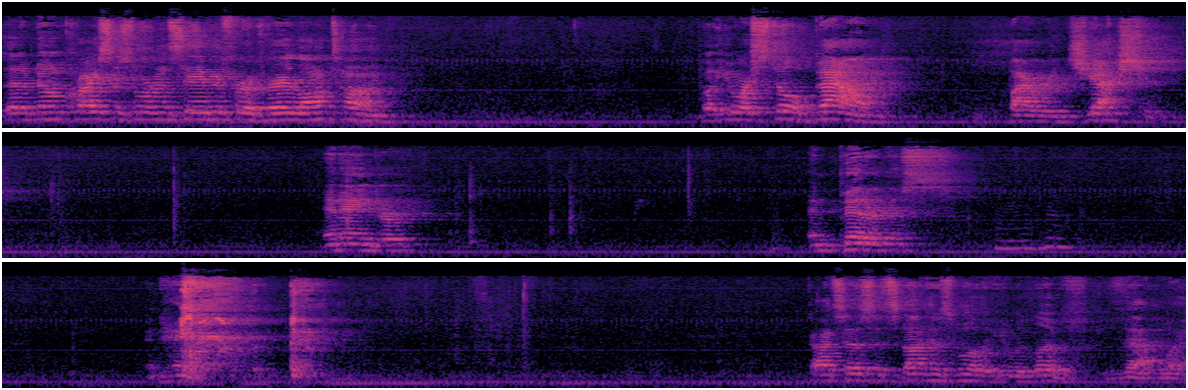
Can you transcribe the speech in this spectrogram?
that have known Christ as Lord and Savior for a very long time, but you are still bound by rejection and anger and bitterness and hate. God says it's not His will that you would live that way.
